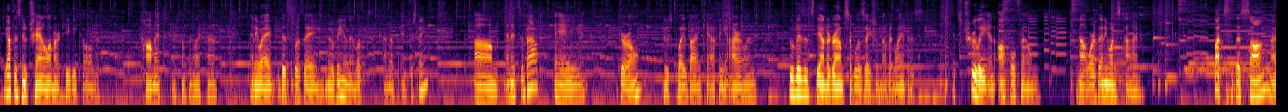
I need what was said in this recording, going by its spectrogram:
We got this new channel on our TV called Comet or something like that. Anyway, this was a movie and it looked kind of interesting. Um, and it's about a girl who's played by Kathy Ireland who visits the underground civilization of Atlantis. It's truly an awful film, not worth anyone's time. But this song I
